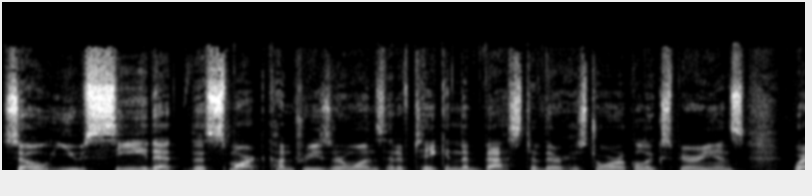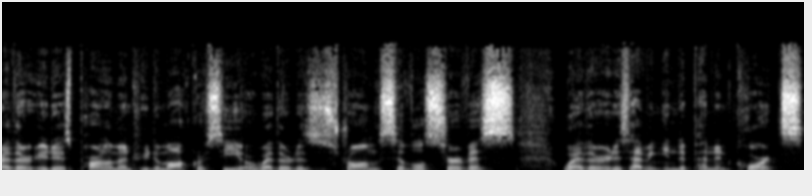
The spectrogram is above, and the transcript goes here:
So you see that the smart countries are ones that have taken the best of their historical experience, whether it is parliamentary democracy or whether it is a strong civil service, whether it is having independent courts,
